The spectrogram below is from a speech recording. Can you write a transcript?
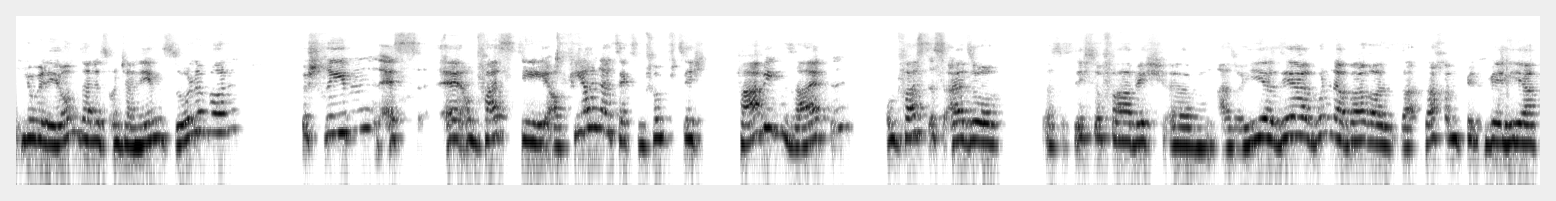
Jubiläum seines Unternehmens Solebon geschrieben. Es äh, umfasst die auf 456 farbigen Seiten, umfasst es also, das ist nicht so farbig, ähm, also hier sehr wunderbare Sa Sachen finden wir hier,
